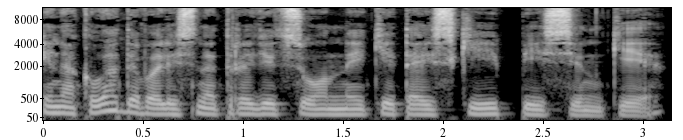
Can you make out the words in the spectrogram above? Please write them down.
и накладывались на традиционные китайские песенки.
